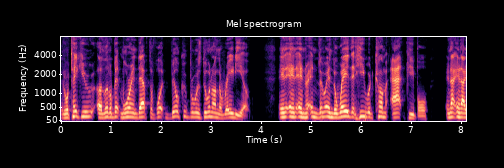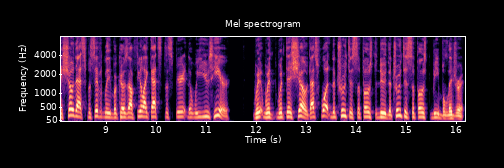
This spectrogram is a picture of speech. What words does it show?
It will take you a little bit more in depth of what Bill Cooper was doing on the radio, and and and and the, and the way that he would come at people. And I and I show that specifically because I feel like that's the spirit that we use here with with with this show. That's what the truth is supposed to do. The truth is supposed to be belligerent,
